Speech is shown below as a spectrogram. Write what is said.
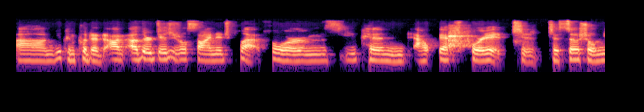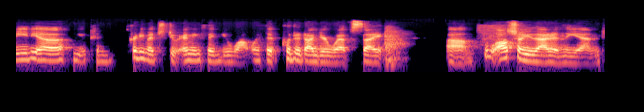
Um, you can put it on other digital signage platforms. You can export it to, to social media. You can pretty much do anything you want with it, put it on your website. Um, I'll show you that in the end.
